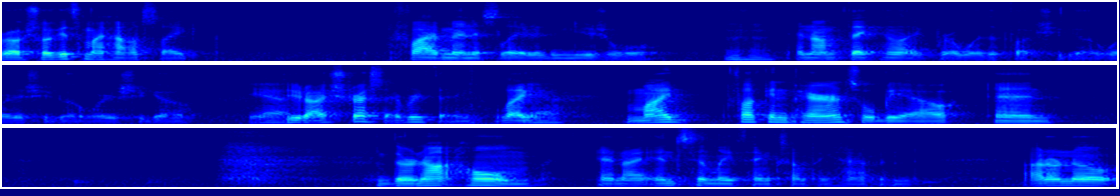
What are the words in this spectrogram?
Bro, she'll get to my house like five minutes later than usual, Mhm. and I'm thinking like, bro, where the fuck she go? Where did she go? Where did she go? yeah Dude, I stress everything. Like yeah. my fucking parents will be out and they're not home, and I instantly think something happened. I don't know,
